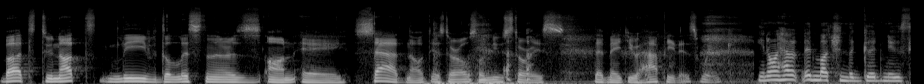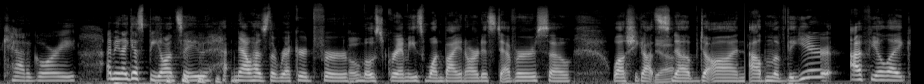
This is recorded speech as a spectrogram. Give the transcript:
But to not leave the listeners on a sad note, is there also news stories that made you happy this week? You know, I haven't been much in the good news category. I mean, I guess Beyonce now has the record for oh. most Grammys won by an artist ever. So while she got yeah. snubbed on Album of the Year, I feel like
